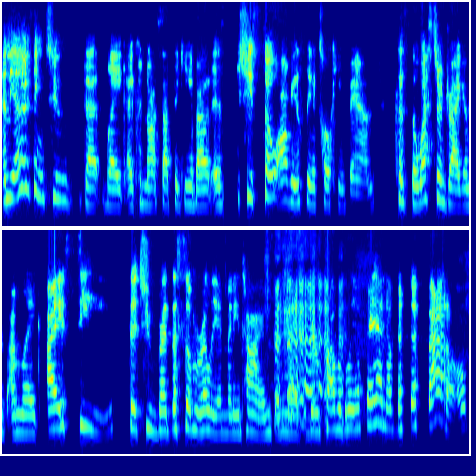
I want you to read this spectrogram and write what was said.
And the other thing too that like I could not stop thinking about is she's so obviously a Tolkien fan because the Western Dragons. I'm like, I see that you read the Silmarillion many times and that you're probably a fan of the Fifth Battle.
